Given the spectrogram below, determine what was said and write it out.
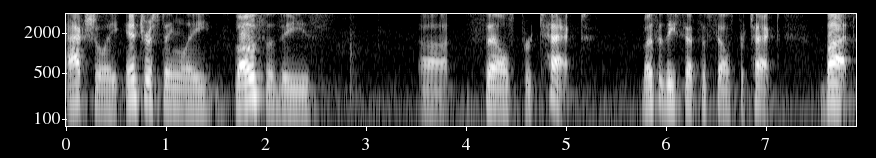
actually, interestingly, both of these uh, cells protect, both of these sets of cells protect, but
